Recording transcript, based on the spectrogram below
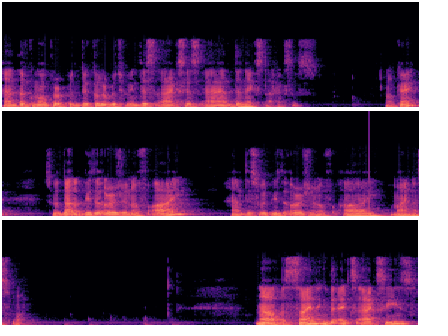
and the common perpendicular between this axis and the next axis. Okay, so that would be the origin of i, and this would be the origin of i minus 1. Now, assigning the x-axes,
